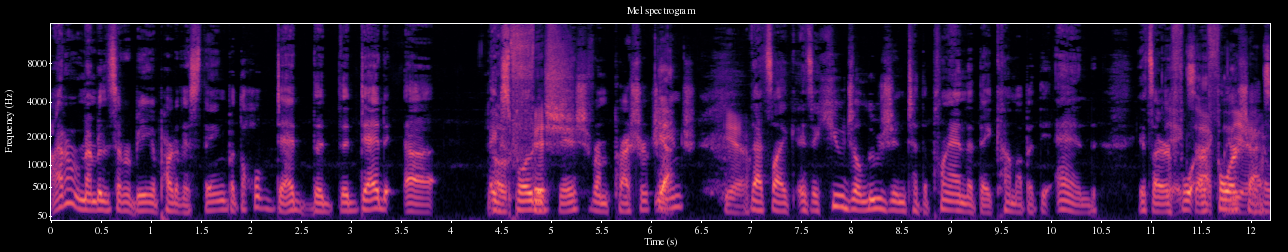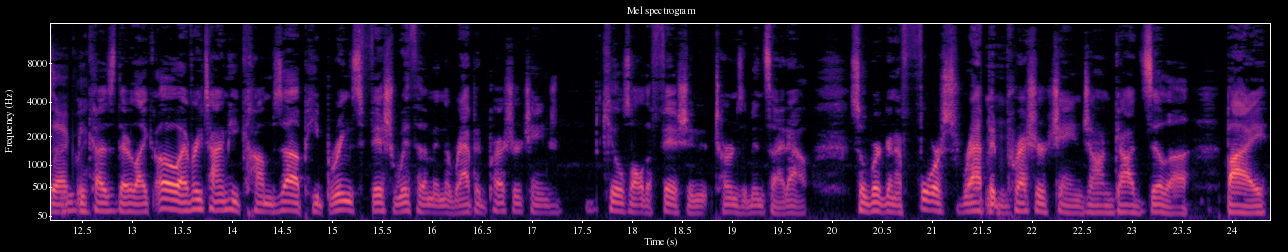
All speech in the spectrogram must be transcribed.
I don't remember this ever being a part of this thing but the whole dead the the dead uh Oh, exploded fish. fish. from pressure change Yeah, that's like it's a huge allusion to the plan that they come up at the end it's like a, Yeah, for, a exactly, yeah, foreshadowing exactly. because they're like oh every time he comes up he brings fish with him and the rapid pressure change kills all the fish and it turns them inside out so we're gonna force rapid Mhm. pressure change on godzilla by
